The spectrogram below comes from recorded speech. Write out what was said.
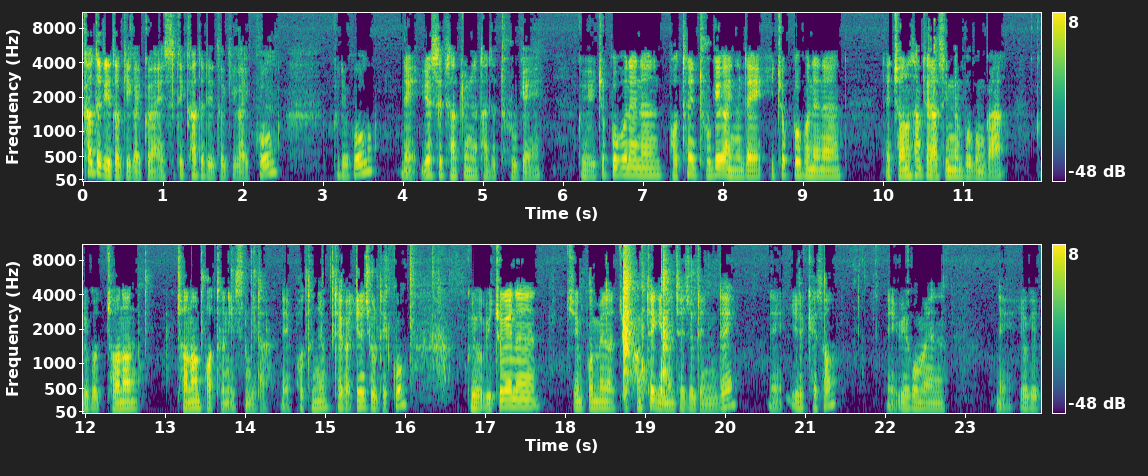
카드 리더기가 있고요. SD 카드 리더기가 있고 그리고 네, USB 3.0 단자 2개 그 이쪽 부분에는 버튼이 두 개가 있는데 이쪽 부분에는 네, 전원 상태를 알 수 있는 부분과 그리고 전원 전원 버튼이 있습니다. 네, 버튼 형태가 이런 식으로 되어 있고 그리고 위쪽에는 지금 보면은 좀 광택이 있는 재질로 되어 있는데 네, 이렇게 해서 네, 위에 보면 네, 여기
